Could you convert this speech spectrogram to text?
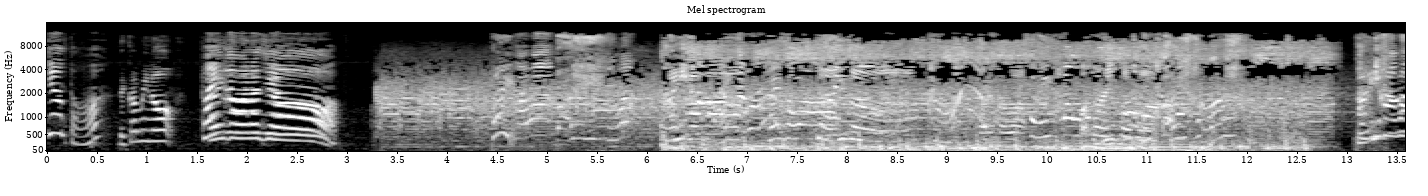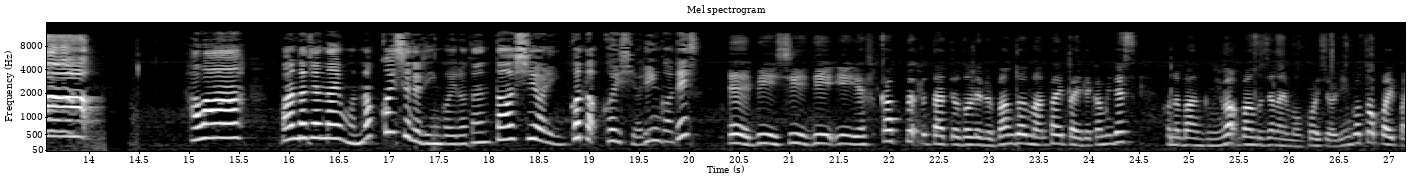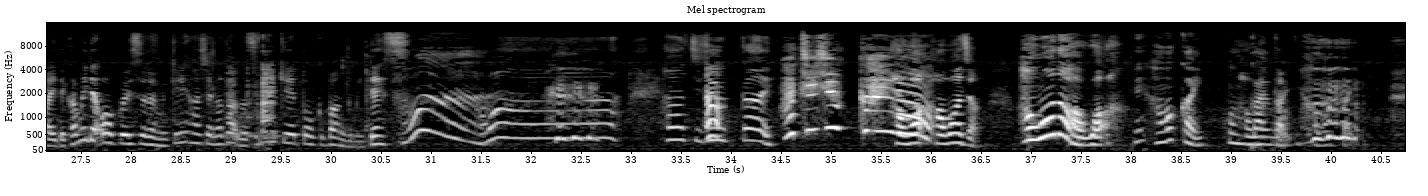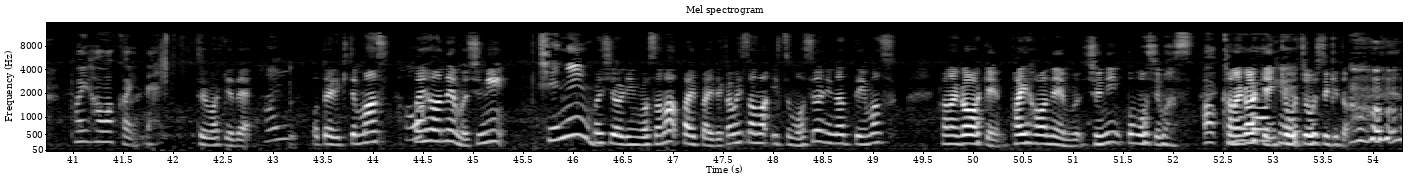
シオンとデカミのパイハワラジオ。はいパイハワ。パイハワ。パイハワ。ハワ。バンドじゃないもの恋するリンゴ色担当しおりんこと恋しおりんごです A, B, C, D, E, F カップ歌って踊れるバンドウーマンパイパイデカミですこの番組はバンドじゃないもん恋しおりんごとパイパイデカミでお送りする見切り発車型雑談系トーク番組です。わはわー。80回。80は回わはわじゃん。ハワはわえハワ会？今は。わ回はパイハワ会ね。というわけではい。お便り来てます。は。パイハーネーム主任。主任。小石おりんご様パイパイデカミ様いつもお世話になっています神奈川県パイハーネーム主任と申します。あ神奈川県強調してきた。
